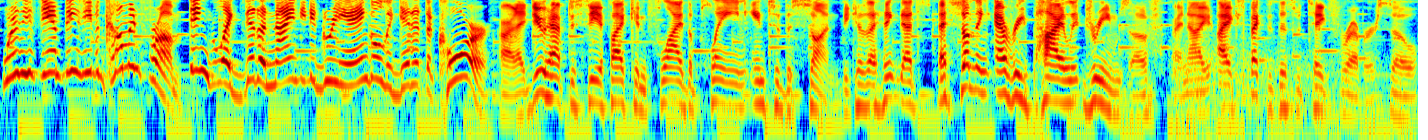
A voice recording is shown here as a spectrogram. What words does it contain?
Where are these damn things even coming from? Thing like did a 90 degree angle to get at the core. All right, I do have to see if I can fly the plane into the sun because I think that's that's something every pilot dreams of. All right, now I, I expect that this would take forever, so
